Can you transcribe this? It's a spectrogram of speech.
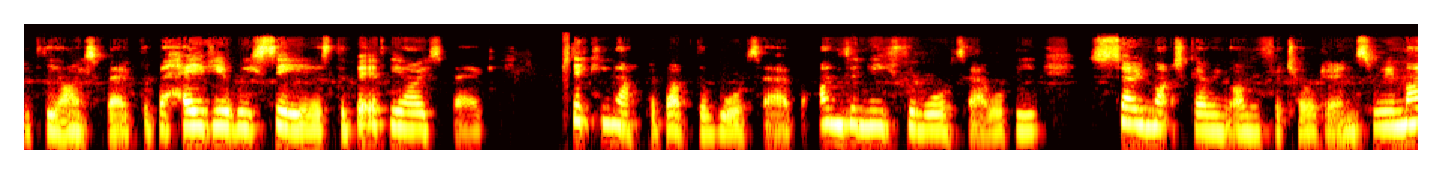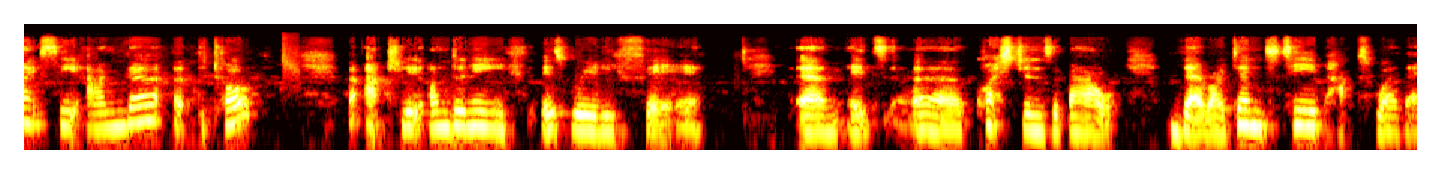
of the iceberg. The behaviour we see is the bit of the iceberg sticking up above the water, but underneath the water will be so much going on for children. So we might see anger at the top, but actually underneath is really fear. Um, it's uh, questions about their identity, perhaps where they're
